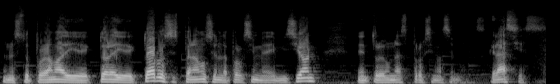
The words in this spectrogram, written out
nuestro programa de directora y director. Los esperamos en la próxima emisión dentro de unas próximas semanas. Gracias.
